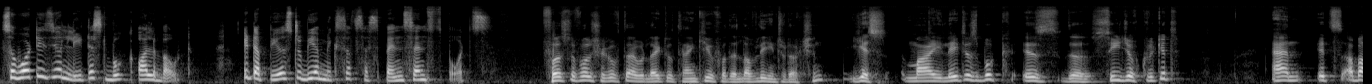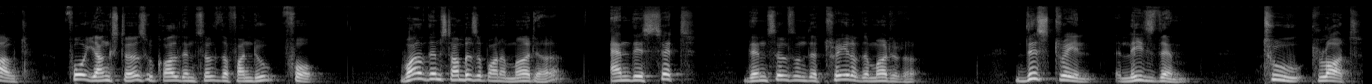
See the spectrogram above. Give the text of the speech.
so what is your latest book all about? It appears to be a mix of suspense and sports. First of all, Shagufta, I would like to thank you for the lovely introduction. Yes, my latest book is The Siege of Cricket, and it's about four youngsters who call themselves the Fundu Four. One of them stumbles upon a murder and they set themselves on the trail of the murderer. This trail leads them to plot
